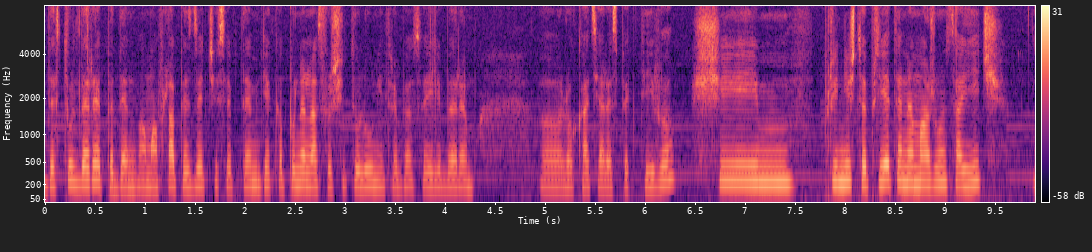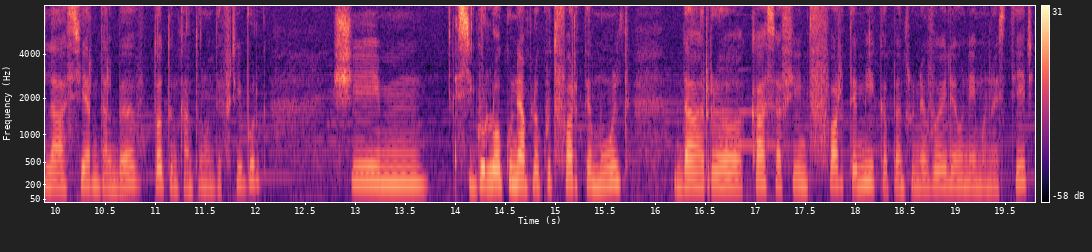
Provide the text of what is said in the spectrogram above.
destul de repede. Am aflat pe 10 septembrie că până la sfârșitul lunii trebuia să eliberăm uh, locația respectivă și mm, prin niște prieteni am ajuns aici, la Siern d'Albev, tot în cantonul de Friburg. Și mm, sigur locul ne-a plăcut foarte mult, dar uh, casa fiind foarte mică pentru nevoile unei mănăstiri,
